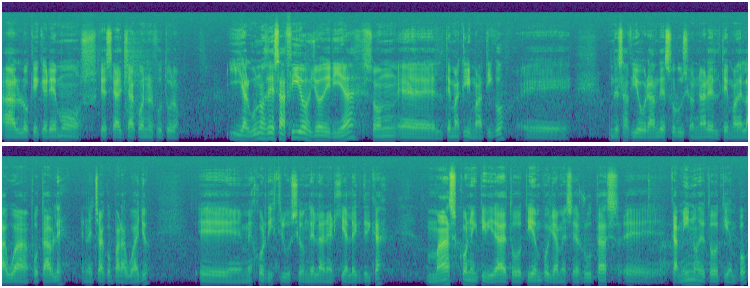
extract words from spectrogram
a lo que queremos que sea el Chaco en el futuro. Y algunos desafíos, yo diría, son eh, el tema climático. Eh, un desafío grande es solucionar el tema del agua potable en el Chaco paraguayo, eh, mejor distribución de la energía eléctrica, más conectividad de todo tiempo, llámese rutas, caminos de todo tiempo.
